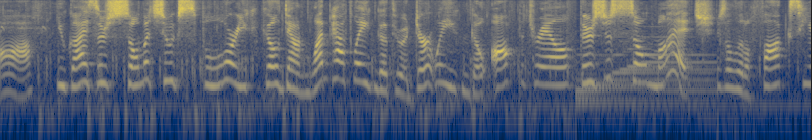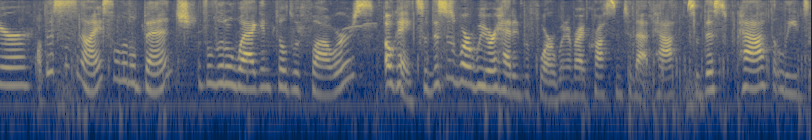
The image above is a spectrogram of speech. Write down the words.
off. You guys, there's so much to explore. You can go down one pathway, you can go through a dirt way, you can go off the trail. There's just so much. There's a little fox here. Oh, this is nice. A little bench with a little wagon filled with flowers. Okay, so this is where we were headed before whenever I crossed into that path. So this path leads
